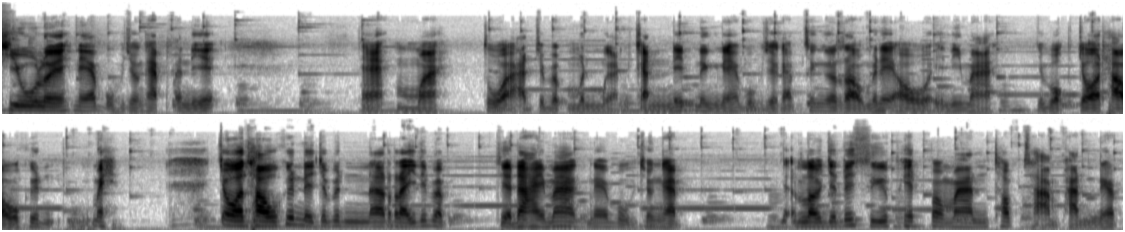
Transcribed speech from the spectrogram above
ชิลเลยนะครับผมผู้ชมครับ อันนี้นะมา ตัวอาจจะแบบเหมือนเหมือนกันนิดนึงนะครับผมผู้ชมครับ ซึ่งเราไม่ได้เอาไอ้นี่มาจะบอกจอเทาขึ้นไม่จอเทาขึ้นเนี่ยจะเป็นอะไรที่แบบเสียดายมากนะครับผมผู้ชมครับ เราจะได้ซื้อเพชรประมาณท็อป3,000นะครับ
